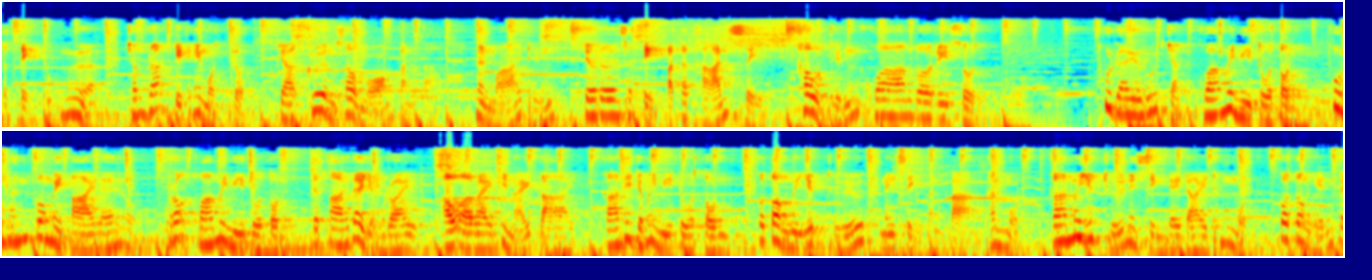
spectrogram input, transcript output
สติทุกเมื่อชำระจิตให้หมดจดจากเครื่องเศร้าหมองต่าง นั่นหมายถึงเจริญสติปัฏฐานสี่เข้าถึงความบริสุทธิ์ ผู้ใดรู้จักความไม่มีตัวตน ผู้นั้นก็ไม่ตายแล้ว เพราะความไม่มีตัวตนจะตายได้อย่างไร เอาอะไรที่ไหนตาย การที่จะไม่มีตัวตนก็ต้องไม่ยึดถือในสิ่งต่างๆ ทั้งหมด การไม่ยึดถือในสิ่งใด ๆ ทั้งหมด ก็ต้องเห็นไป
